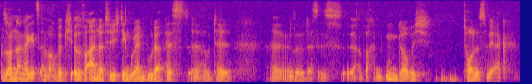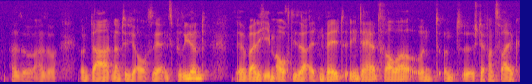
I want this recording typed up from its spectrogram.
sondern da geht es einfach wirklich, also vor allem natürlich den Grand Budapest äh, Hotel, äh, also das ist äh, einfach ein unglaublich tolles Werk. Also, also, und da natürlich auch sehr inspirierend, äh, weil ich eben auch dieser alten Welt hinterher trauer und, und äh, Stefan Zweig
